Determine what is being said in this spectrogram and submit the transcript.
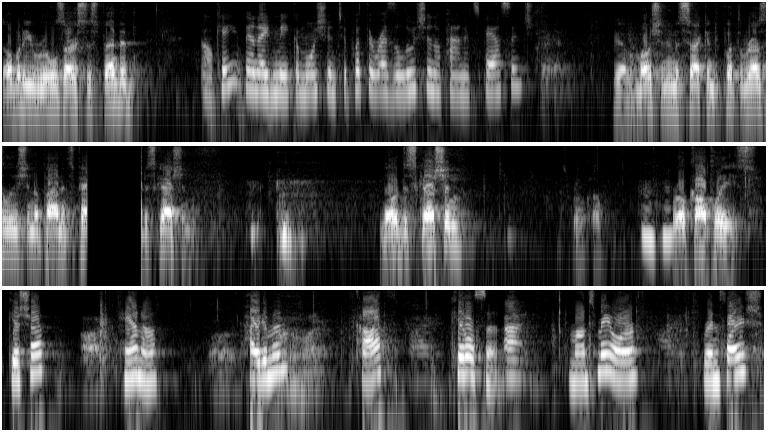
Nobody, rules are suspended? Okay, then I'd make a motion to put the resolution upon its passage. We have a motion and a second to put the resolution upon its passage. Discussion. No discussion? It's roll call. Mm-hmm. Roll call, please. Gisha. Hannah. Heidemann. Koth. Kittleson. Aye. Montemayor. Rindfleisch.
